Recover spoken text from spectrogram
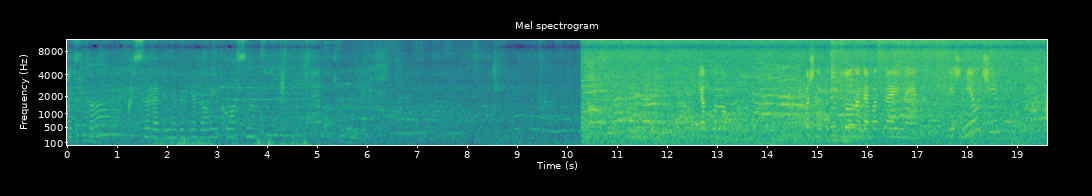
Ось так зсередини виглядає класно. Як воно? Пошли тут зона, де басейни більш мілчі, а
